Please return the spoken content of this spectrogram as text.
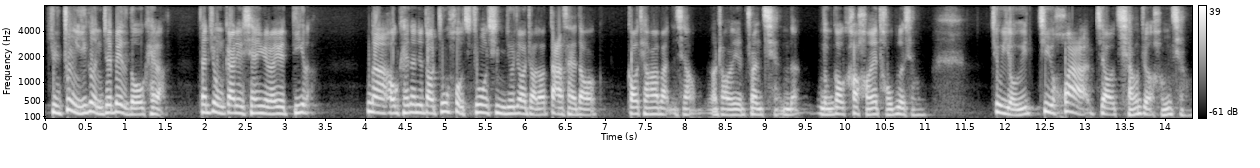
就中一个，你这辈子都 OK 了。但这种概率现在越来越低了。那 OK，那就到中后期，中后期你就要找到大赛道、高天花板的项目，要找到那些赚钱的、能够靠行业头部的项目。就有一句话叫“强者恒强”，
